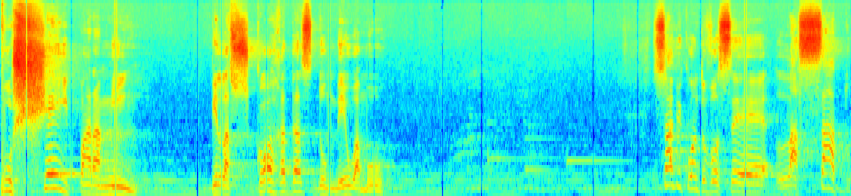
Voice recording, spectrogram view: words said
puxei para mim pelas cordas do meu amor. Sabe quando você é laçado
